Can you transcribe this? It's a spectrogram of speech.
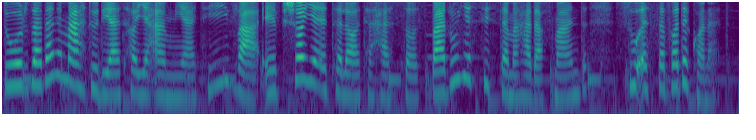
دور زدن محدودیت های امنیتی و افشای اطلاعات حساس بر روی سیستم هدفمند سوء استفاده کند.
